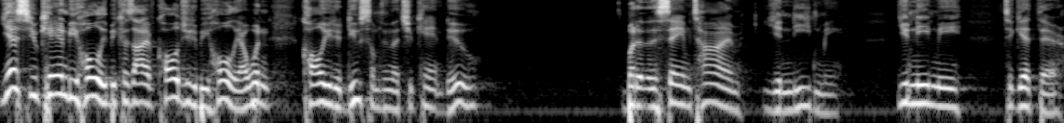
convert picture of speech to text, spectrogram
Yes, you can be holy because I have called you to be holy. I wouldn't call you to do something that you can't do. But at the same time, you need me. You need me to get there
